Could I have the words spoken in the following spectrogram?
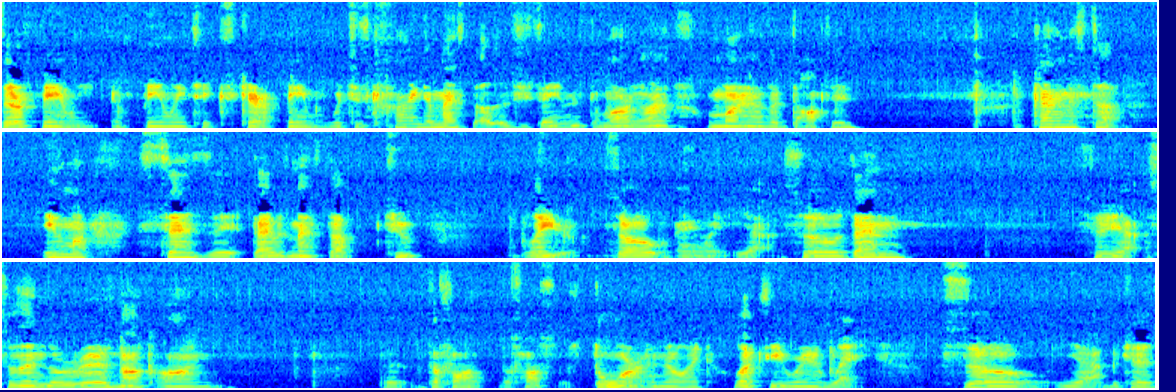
they're family and family takes care of family, which is kinda messed up that she's saying this to Mariana when Mariana's adopted. Kinda messed up. Even Mar says it that it was messed up too later. So anyway, yeah. So then so yeah, so then the Riveras knock on the the, fo- the foster's door, and they're like, Lexi ran away. So yeah, because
